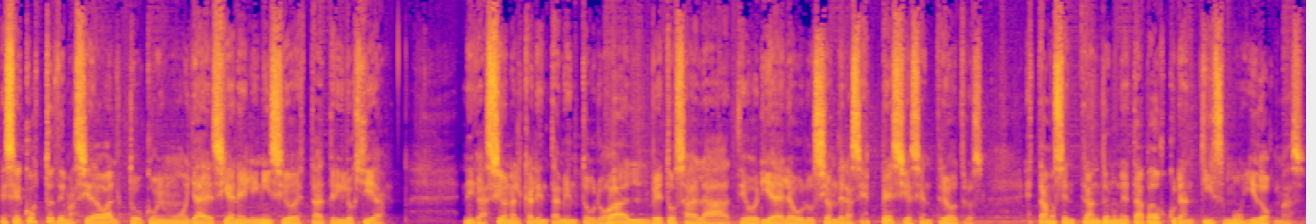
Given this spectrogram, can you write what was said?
Ese costo es demasiado alto, como ya decía en el inicio de esta trilogía. Negación al calentamiento global, vetos a la teoría de la evolución de las especies, entre otros. Estamos entrando en una etapa de oscurantismo y dogmas.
